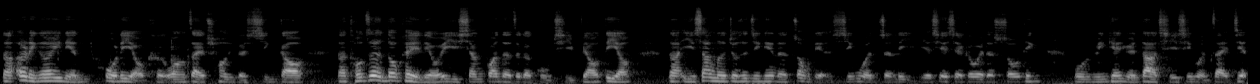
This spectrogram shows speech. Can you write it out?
那二零二一年获利有渴望再创一个新高，那投资人都可以留意相关的这个股期标的哦。那以上呢就是今天的重点新闻整理，也谢谢各位的收听，我们明天元大旗新闻再见。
